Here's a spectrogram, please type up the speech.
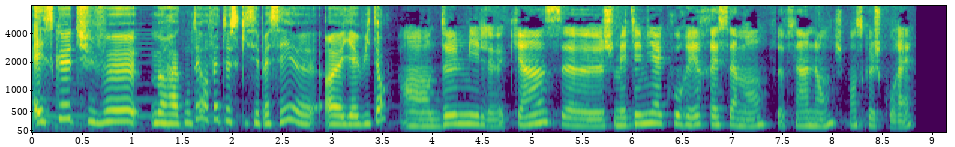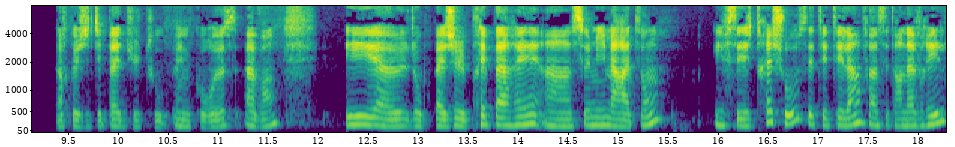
Est-ce que tu veux me raconter en fait ce qui s'est passé euh, euh, il y a 8 ans? En 2015, euh, je m'étais mis à courir récemment. Ça faisait un an, je pense que je courais, alors que j'étais pas du tout une coureuse avant. Et donc, bah, je préparais un semi-marathon. Il faisait très chaud cet été-là, enfin c'était en avril.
